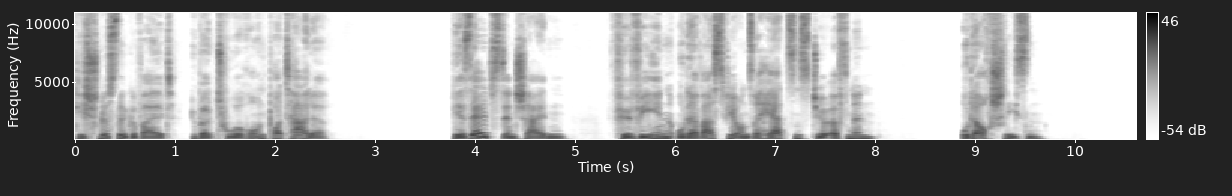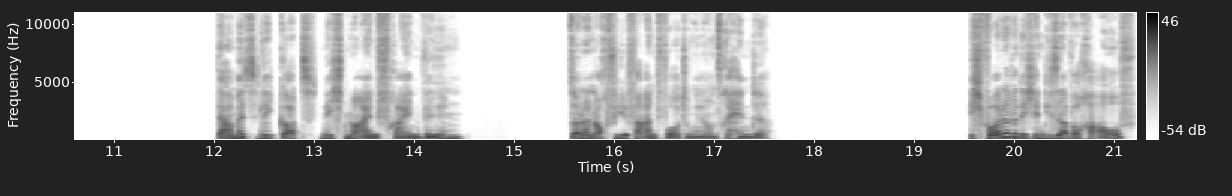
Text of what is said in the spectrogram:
die Schlüsselgewalt über Tore und Portale. Wir selbst entscheiden, für wen oder was wir unsere Herzenstür öffnen oder auch schließen. Damit legt Gott nicht nur einen freien Willen, sondern auch viel Verantwortung in unsere Hände. Ich fordere dich in dieser Woche auf,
